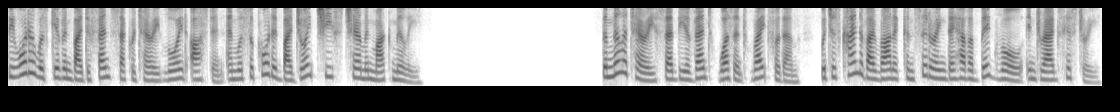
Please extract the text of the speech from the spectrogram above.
The order was given by Defense Secretary Lloyd Austin and was supported by Joint Chiefs Chairman Mark Milley. The military said the event wasn't right for them, which is kind of ironic considering they have a big role in drag's history.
